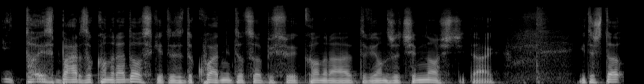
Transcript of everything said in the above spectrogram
I to jest bardzo konradowskie. To jest dokładnie to, co opisuje Konrad w Jądrze Ciemności. Tak? I też to,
